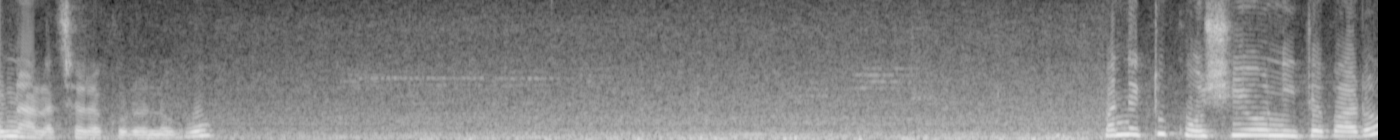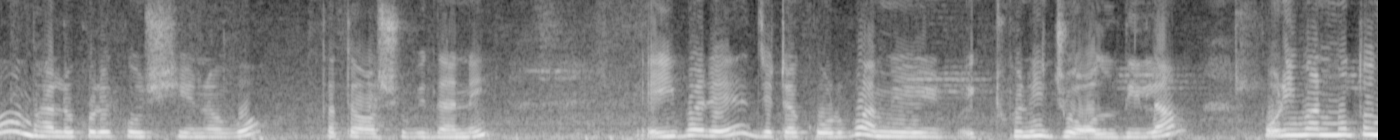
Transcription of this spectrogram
একটু নাড়াচাড়া করে নেব। মানে একটু কষিয়েও নিতে পারো, ভালো করে কষিয়ে নেব, তাতে অসুবিধা নেই। এইবারে যেটা করব, আমি ওই একটুখানি জল দিলাম। পরিমাণ মতন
